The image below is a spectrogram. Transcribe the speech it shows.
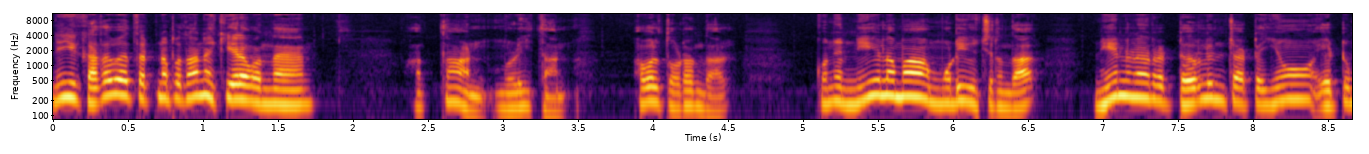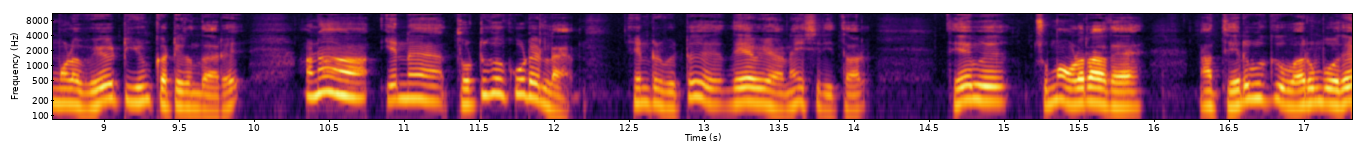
நீங்கள் கதவை தட்டினப்போ தானே கீழே வந்தேன். அத்தான் முழித்தான். அவள் தொடர்ந்தாள். கொஞ்சம் நீளமாக முடி வச்சுருந்தார். நீல நிற டெர்லின் சாட்டையும் எட்டு முளை வேட்டியும் கட்டியிருந்தார். ஆனால் என்னை தொட்டுக்க கூட இல்லை என்று விட்டு தேவயானை சிரித்தாள். தேவு சும்மா உளராத நான் தெருவுக்கு வரும்போதே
